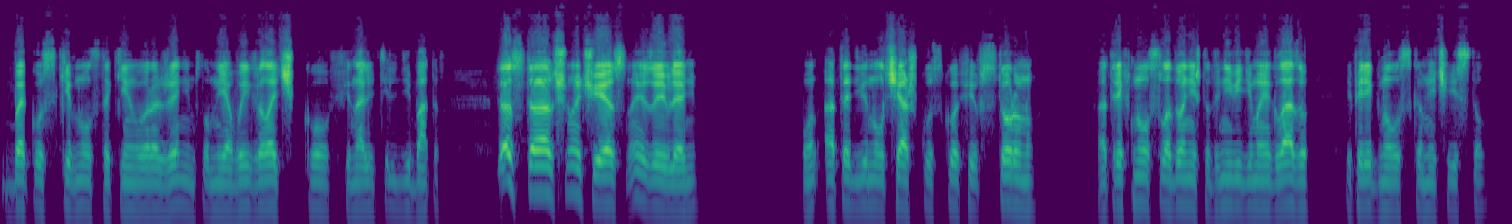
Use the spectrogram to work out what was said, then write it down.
Бекус кивнул с таким выражением, словно я выиграл очко в финале теледебатов. Достаточно честное заявление. Он отодвинул чашку с кофе в сторону отряхнул с ладони что-то невидимое глазу и перегнулся ко мне через стол.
